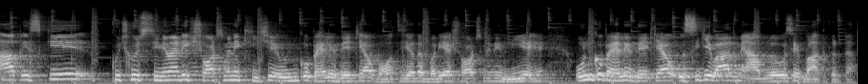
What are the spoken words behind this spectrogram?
आप इसके कुछ कुछ सिनेमैटिक शॉट्स मैंने खींचे, उनको पहले देखे आओ। बहुत ही ज़्यादा बढ़िया शॉट्स मैंने लिए हैं। उनको पहले देखे आओ। उसी के बाद मैं आप लोगों से बात करता हूँ।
